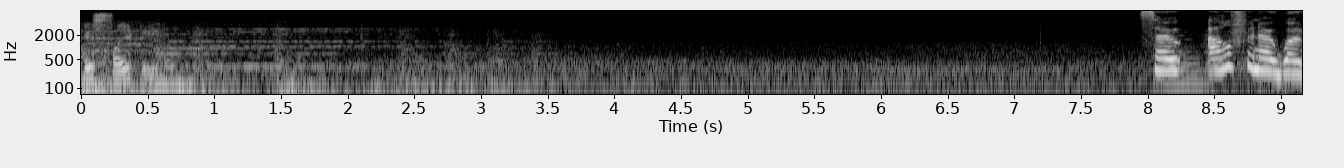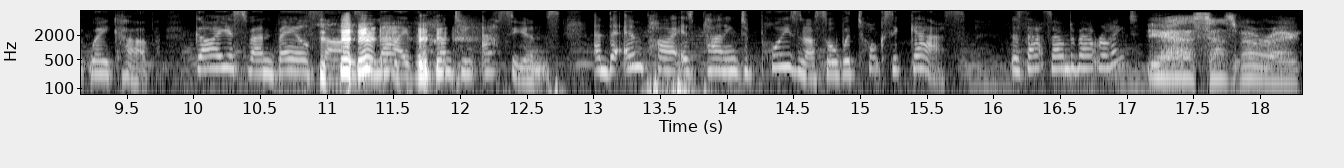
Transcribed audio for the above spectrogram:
He's sleepy. So, Alphinaud won't wake up, Gaius van Baelsar is alive and hunting Ascians, and the Empire is planning to poison us all with toxic gas. Does that sound about right? Yeah, that sounds about right.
